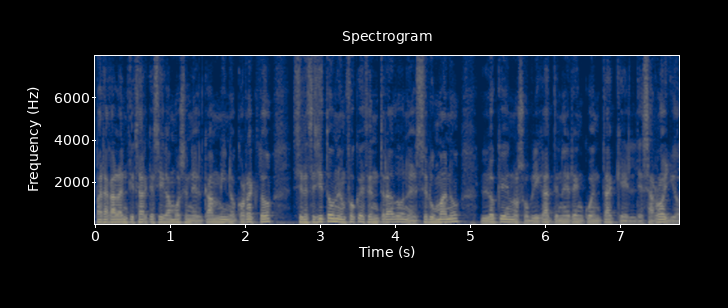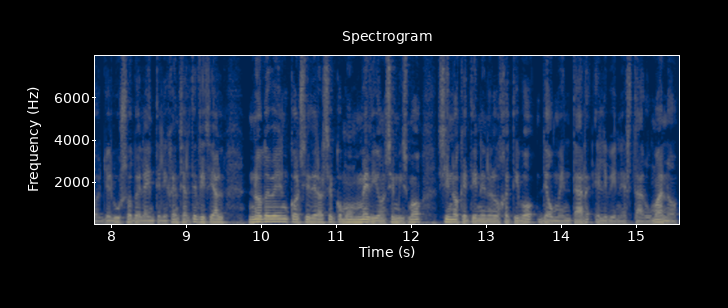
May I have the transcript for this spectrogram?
Para garantizar que sigamos en el camino correcto, se necesita un enfoque centrado en el ser humano, lo que nos obliga a tener en en cuenta que el desarrollo y el uso de la inteligencia artificial no deben considerarse como un medio en sí mismo, sino que tienen el objetivo de aumentar el bienestar humano.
